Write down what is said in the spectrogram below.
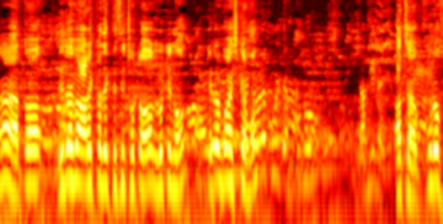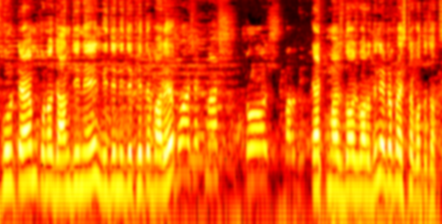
হ্যাঁ তো হৃদয় ভাই আরেকটা দেখতেছি ছোট লুটিনো। এটার বয়স কেমন? আচ্ছা পুরো ফুল টাইম কোনো জানজি নেই নিজে নিজে খেতে পারে। বয়স এক মাস। এক মাস দশ বারো দিন এটা প্রাইসটা কত চাচ্ছ?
